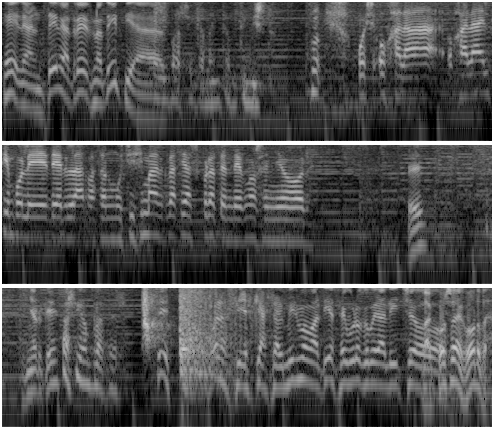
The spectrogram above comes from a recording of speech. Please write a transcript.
en Antena 3 Noticias. básicamente optimista. Pues ojalá, ojalá el tiempo le dé la razón. Muchísimas gracias por atendernos, señor. ¿Eh? ¿Señor qué? Ha sido un placer. Sí. Bueno, sí, es que hasta el mismo Matías seguro que hubiera dicho... La cosa es gorda.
